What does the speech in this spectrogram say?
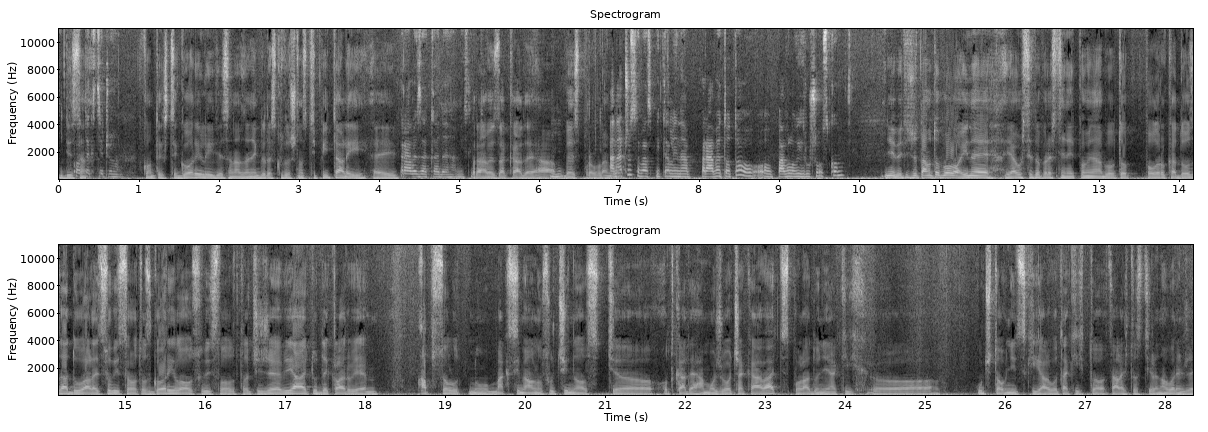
Kde v kontexte čoho? V kontexte gorily, kde sa nás za niektoré skutočnosti pýtali. Hej, práve za KDH, myslím. Práve za KDH, mm-hmm. bez problémov. A na čo sa vás pýtali? Na práve toto o Pavlovi Hrušovskom? Nie, viete čo, tam to bolo iné, ja už si to presne nepomínam, bolo to pol roka dozadu, ale súviselo to s gorilou, súviselo to, čiže ja aj tu deklarujem, absolútnu maximálnu súčinnosť e, od KDH môžu očakávať z pohľadu nejakých e, účtovníckých alebo takýchto záležitostí. Len hovorím, že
